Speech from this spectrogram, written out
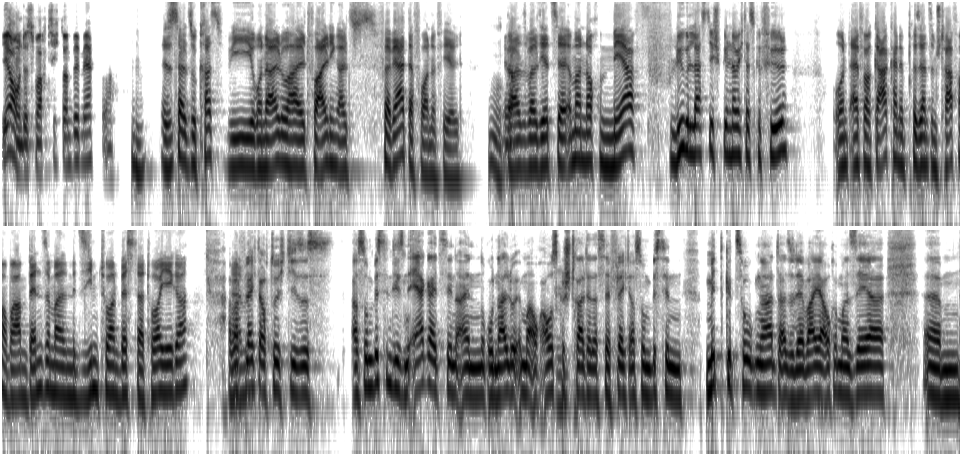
Ja, und das macht sich dann bemerkbar. Hm. Es ist halt so krass, wie Ronaldo halt vor allen Dingen als Verwerter vorne fehlt. Hm. Ja. Also, weil sie jetzt ja immer noch mehr flügellastig spielen, habe ich das Gefühl und einfach gar keine Präsenz im Strafraum haben. Benzema mit sieben Toren bester Torjäger. Aber ähm, vielleicht auch durch dieses auch so ein bisschen diesen Ehrgeiz, den ein Ronaldo immer auch ausgestrahlt hat, dass er vielleicht auch so ein bisschen mitgezogen hat. Also der war ja auch immer sehr ähm,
